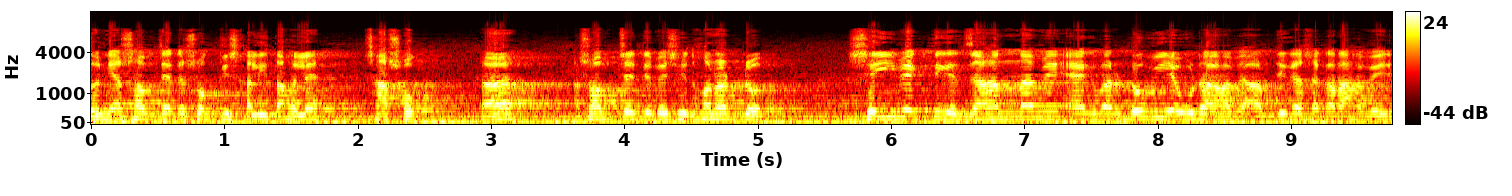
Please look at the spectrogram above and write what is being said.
দুনিয়ার সবচেয়ে শক্তিশালী তাহলে শাসক হ্যাঁ? সবচেয়ে বেশি ধনাঢ্য সেই ব্যক্তিকে জাহান নামে একবার ডুবিয়ে উঠা হবে। আর জিজ্ঞাসা করা হবে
